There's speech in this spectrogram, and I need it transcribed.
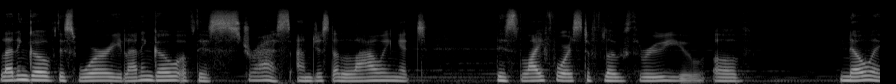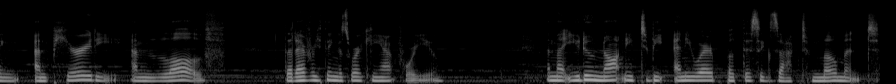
Letting go of this worry, letting go of this stress, and just allowing it, this life force to flow through you of knowing and purity and love that everything is working out for you. And that you do not need to be anywhere but this exact moment.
